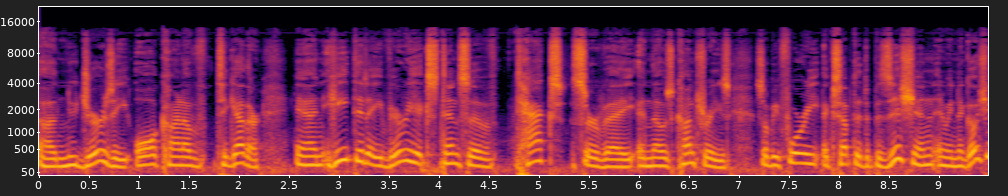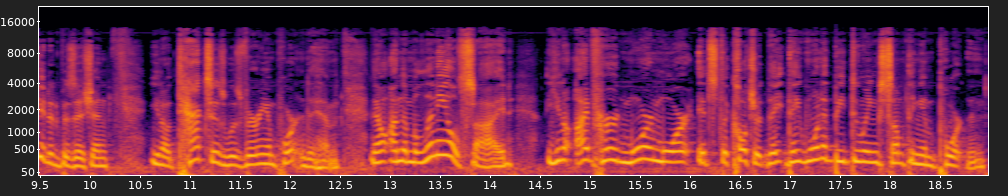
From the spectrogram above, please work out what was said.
uh, New Jersey all kind of together. And he did a very extensive tax survey in those countries. So before he accepted the position and we negotiated the position, you know, taxes was very important to him. Now on the millennial side, you know, I've heard more and more it's the culture. They, they want to be doing something important.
